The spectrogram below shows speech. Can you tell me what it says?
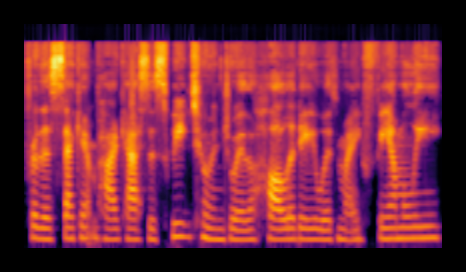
for the second podcast this week to enjoy the holiday with my family.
